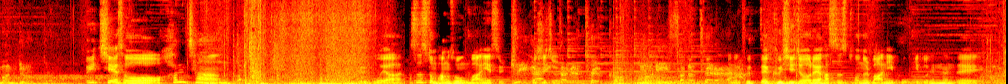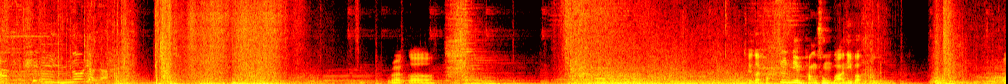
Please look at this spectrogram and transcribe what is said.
만들었다. 트위치에서 한창 그 뭐야 하스스톤 방송 많이 했을 때 그 시절 있다면 들어라. 저는 그때 그 시절에 하스스톤을 많이 보기도 했는데 바퀴를 노려라. 뭐랄까 제가 혁주님 방송 많이 봤거든요. 어,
